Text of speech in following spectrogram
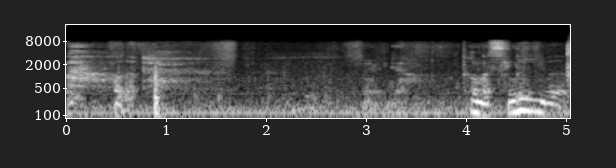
Hold up. There we go. Pull my sleeve up.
